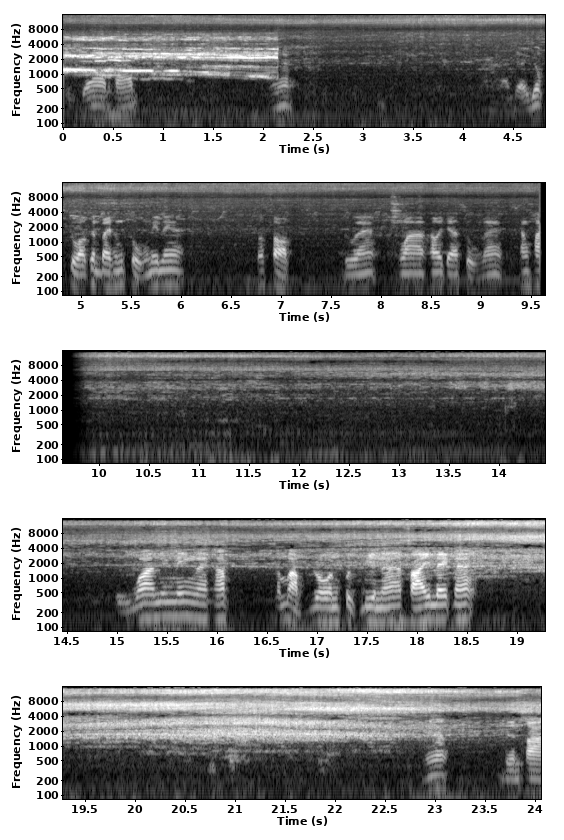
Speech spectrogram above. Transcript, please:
สุดยอดครับนะอ่าเดี๋ยวยก ตัวขึ้นไปสูงสูงนิดนึงทดสอบดูนะว่าเขาจะสูงได้ช่างภาพถือว่านิ่งๆนะครับสำหรับโดรนฝึกบินนะไซส์เล็กนะเนี่ยเดินทาง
